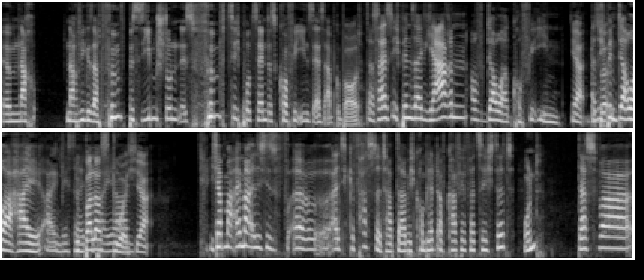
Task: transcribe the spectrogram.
ähm, nach, nach, wie gesagt, fünf bis sieben Stunden ist 50 Prozent des Koffeins erst abgebaut. Das heißt, ich bin seit Jahren auf Dauer Koffein. Ja, Also ich bin Dauerhigh eigentlich seit du ballerst durch, ja. Ich habe mal einmal, als ich dieses, äh, als ich gefastet habe, da habe ich komplett auf Kaffee verzichtet. Und? Das war,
